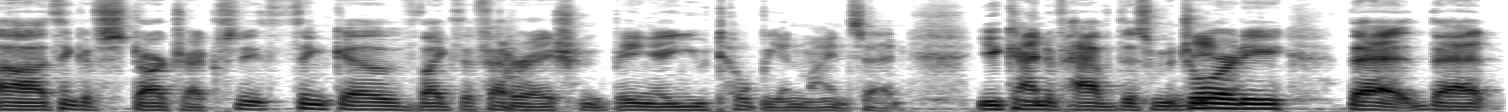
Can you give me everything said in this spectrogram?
uh, think of Star Trek. Think of like the Federation being a utopian mindset. You kind of have this majority that that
